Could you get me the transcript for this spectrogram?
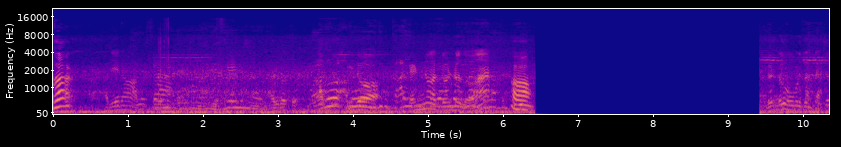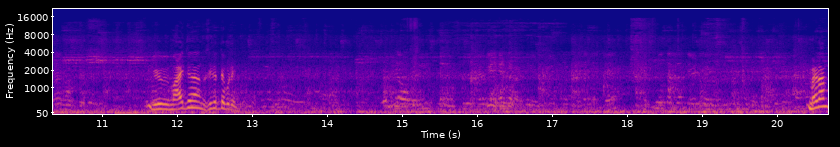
ಸರ್. ಅದೇನೋ ಇದು ಹೆಣ್ಣು ಅದು ಗಂಡದು ಆ? ಹಾಂ. ಗಂಡು ಹೋಗ್ಬಿಡ್ತಂತೆ. ಈ ಮಾಹಿತಿ ನನಗೆ ಸಿಗುತ್ತೆ ಬಿಡಿ. ಮೇಡಮ್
